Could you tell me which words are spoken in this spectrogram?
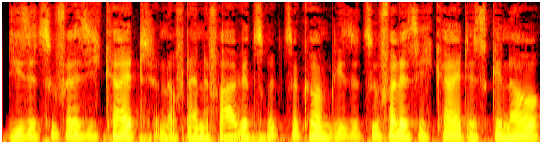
diese Zuverlässigkeit, und auf deine Frage zurückzukommen, diese Zuverlässigkeit ist genau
